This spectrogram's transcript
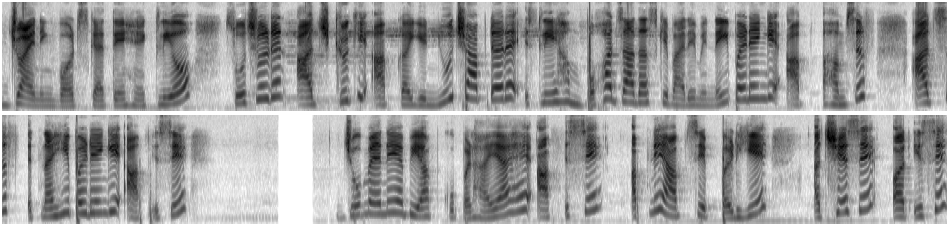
ज्वाइनिंग वर्ड्स कहते हैं। क्लियर सो चिल्ड्रन आज क्योंकि आपका ये न्यू चैप्टर है, इसलिए हम बहुत ज़्यादा इसके बारे में नहीं पढ़ेंगे। आप, हम सिर्फ़, आज सिर्फ़ इतना ही पढ़ेंगे। आप इसे जो मैंने अभी आपको पढ़ाया है, आप इसे अपने आप से पढ़िए, अच्छे से और इसे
